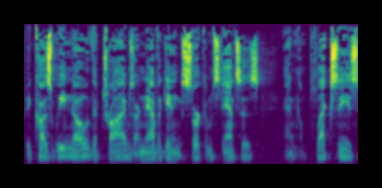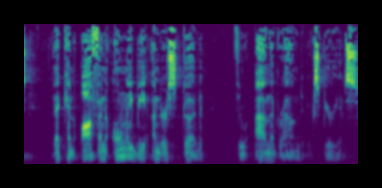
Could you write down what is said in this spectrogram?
because we know that tribes are navigating circumstances and complexities that can often only be understood through on the ground experience.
